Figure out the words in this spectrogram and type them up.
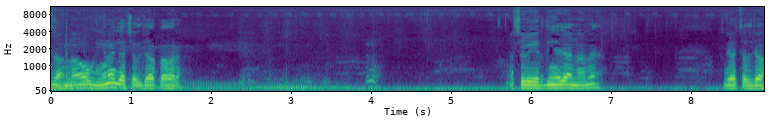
जाना हो गई ना जा चल जा घर सवेर दियाँ जाना ना जा चल जा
